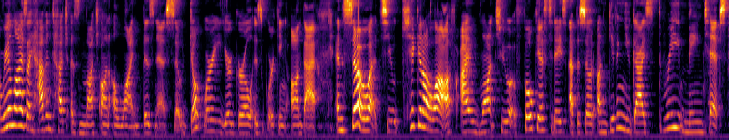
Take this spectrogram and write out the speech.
I realize I haven't touched as much on aligned business. So don't worry, your girl is working on that. And so, to kick it all off, I want to focus today's episode on giving you guys three main tips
